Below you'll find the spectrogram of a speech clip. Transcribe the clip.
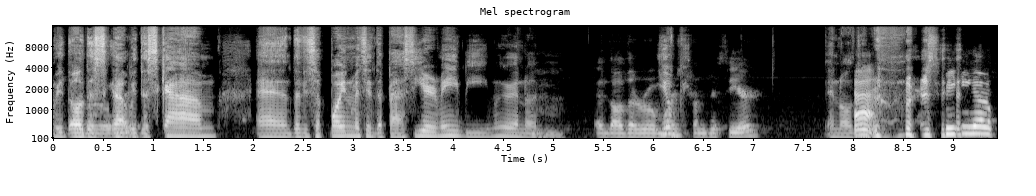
with all the uh, with the scam and the disappointments in the past year maybe mga ganon, Mhm. And all the rumors You- from this year. and all the Ah, rumors. Speaking of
